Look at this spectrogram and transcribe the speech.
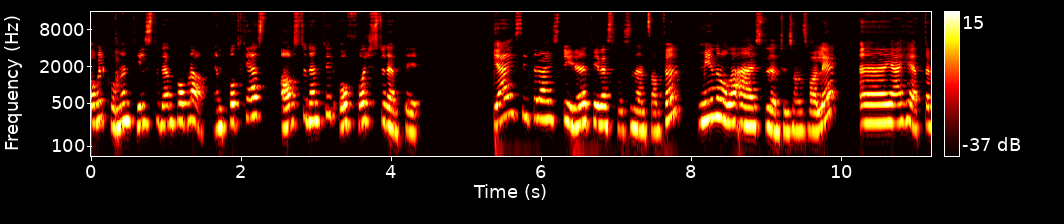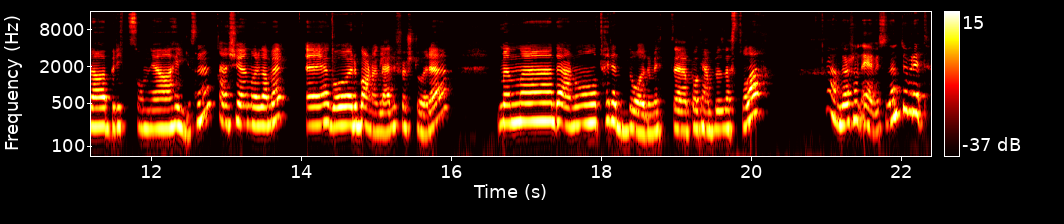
og velkommen til Studentbobla, en podkast av studenter og for studenter. Jeg sitter da i styret til Vestfold studentsamfunn. Min rolle er studenthusansvarlig. Eh, Jeg heter da Britt Sonja Helgesen. Jeg er 21 år gammel. Eh, Jeg går barnehagelærer første året. Men eh, det er nå tredje året mitt på Campus Vestfold, da. Ja, Du er sånn evig student, du, Britt.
